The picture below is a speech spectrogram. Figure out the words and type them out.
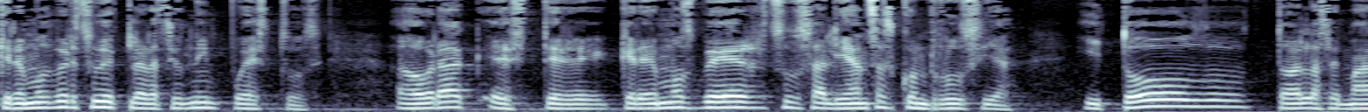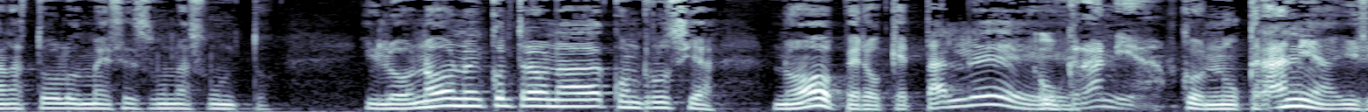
queremos ver su declaración de impuestos, ahora este, queremos ver sus alianzas con Rusia y todo, todas las semanas, todos los meses un asunto. Y luego, no, no he encontrado nada con Rusia. No, pero ¿qué tal? eh, Ucrania. Con Ucrania. Y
